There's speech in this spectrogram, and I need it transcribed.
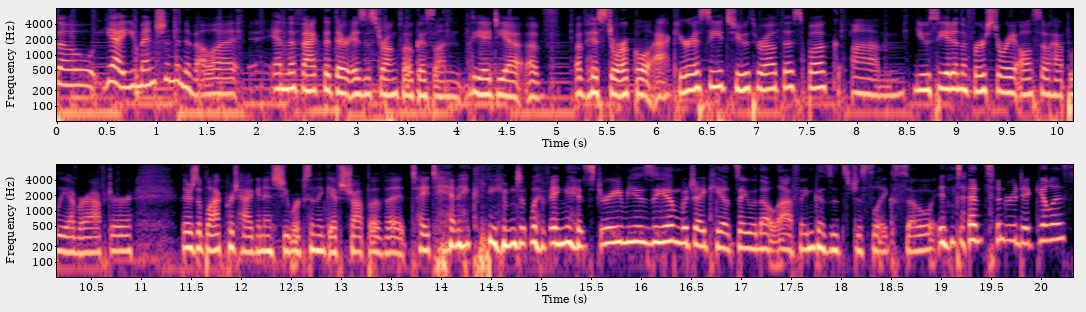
So, yeah, you mentioned the novella and the fact that there is a strong focus on the idea of, of historical accuracy too throughout this book. Um, you see it in the first story, also Happily Ever After. There's a black protagonist. She works in the gift shop of a Titanic themed living history museum, which I can't say without laughing because it's just like so intense and ridiculous.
